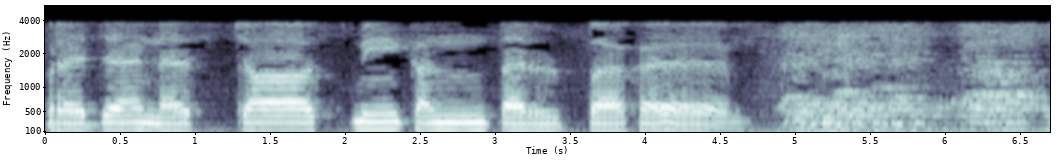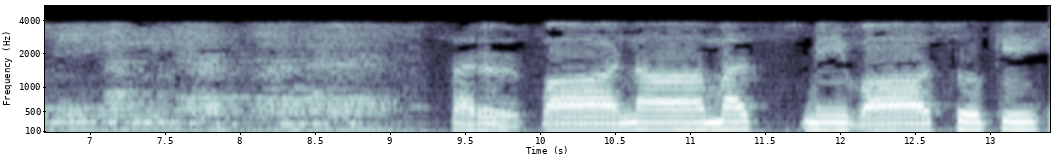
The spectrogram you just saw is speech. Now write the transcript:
प्रजनश्चास्मि कन्तर्पः। सर्पाणामस्मि वासुकिः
